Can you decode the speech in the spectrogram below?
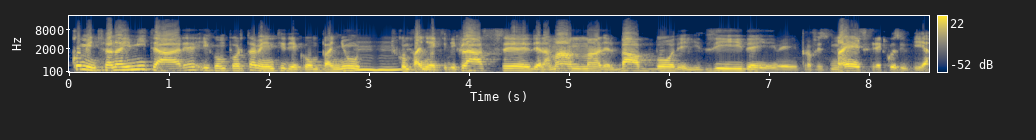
cominciano a imitare i comportamenti dei compagni, mm-hmm. compagnetti di classe, della mamma, del babbo, degli zii, dei professori maestri e così via.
